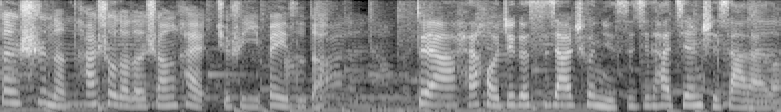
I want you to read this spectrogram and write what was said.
但是呢，她受到的伤害却是一辈子的。对啊，还好这个私家车女司机她坚持下来了，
